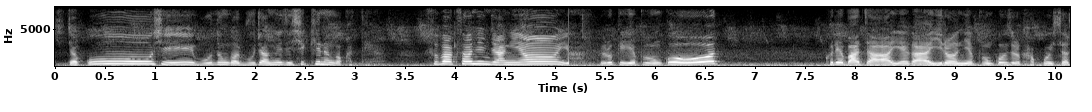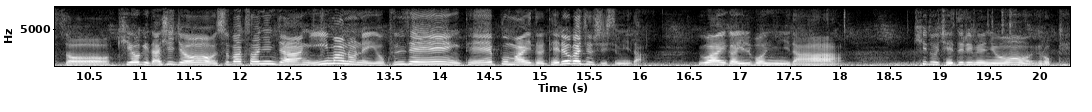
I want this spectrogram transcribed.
진짜 꽃이 모든 걸 무장해제 시키는 것 같아요. 수박 선인장이요. 이렇게 예쁜 꽃. 그래 맞아. 얘가 이런 예쁜 꽃을 갖고 있었어. 기억이 나시죠? 수박 선인장 2만 원에 요 군생 대품 아이들 데려가 줄 수 있습니다. 요 아이가 1번입니다. 키도 재드리면요. 이렇게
